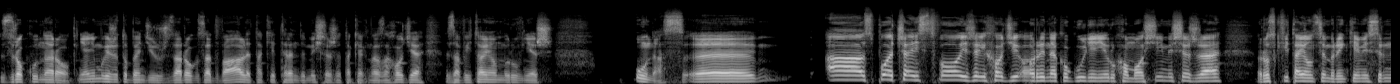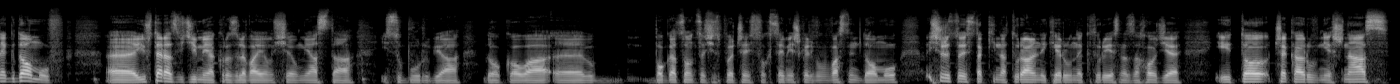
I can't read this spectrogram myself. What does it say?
z roku na rok. Ja nie mówię, że to będzie już za rok, za dwa, ale takie trendy myślę, że tak jak na zachodzie zawitają również u nas. E, a społeczeństwo, jeżeli chodzi o rynek ogólnie nieruchomości, myślę, że rozkwitającym rynkiem jest rynek domów. Już teraz widzimy, jak rozlewają się miasta i suburbia dookoła bogacące się społeczeństwo chce mieszkać we własnym domu. Myślę, że to jest taki naturalny kierunek, który jest na zachodzie i to czeka również nas.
